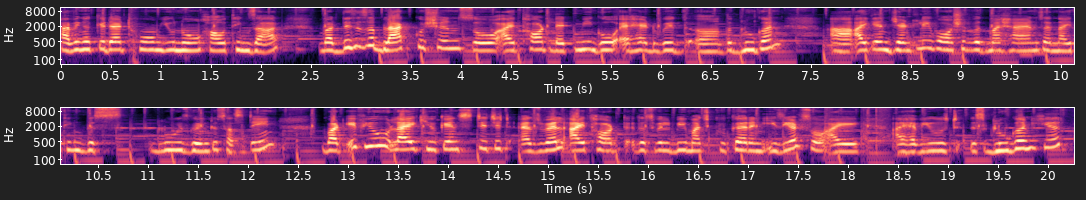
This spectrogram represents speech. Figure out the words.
Having a kid at home you know how things are but this is a black cushion so I thought let me go ahead with uh, the glue gun. Uh, I can gently wash it with my hands and I think this glue is going to sustain but if you like you can stitch it as well. I thought this will be much quicker and easier so I, I have used this glue gun here.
